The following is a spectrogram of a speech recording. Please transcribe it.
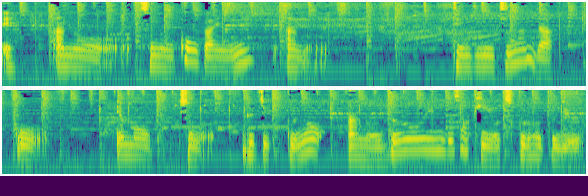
え、あの、その、今回のね、あの、展示にちなんだ、こう、いやもう、その、ルチックの、あの、ドローイング作品を作ろうという、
